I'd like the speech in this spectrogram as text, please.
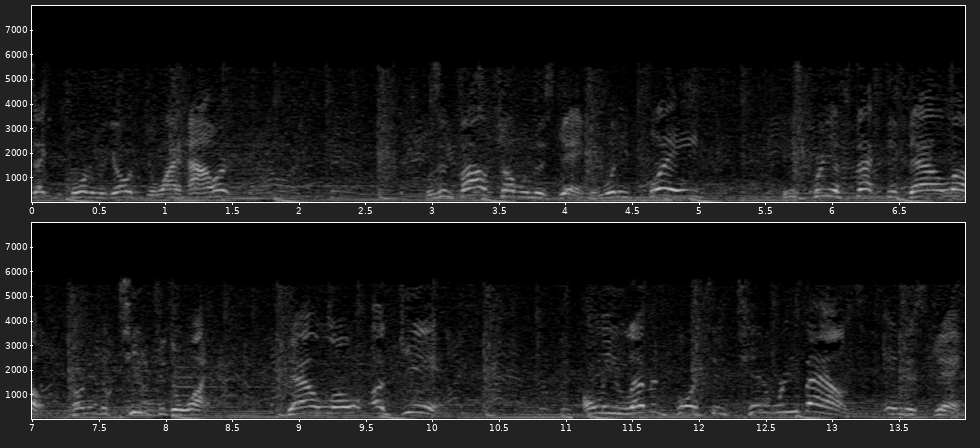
Second quarter we go. Dwight Howard was in foul trouble in this game. And when he played, he was pretty effective down low. Tony the T to Dwight. Down low again. Only 11 points and 10 rebounds in this game.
